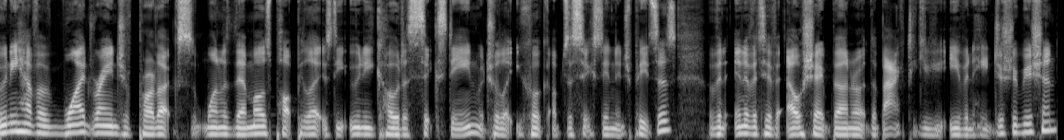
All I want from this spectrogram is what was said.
Ooni have a wide range of products. One of their most popular is the Ooni Koda 16, which will let you cook up to 16 inch pizzas with an innovative L shaped burner at the back to give you even heat distribution.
